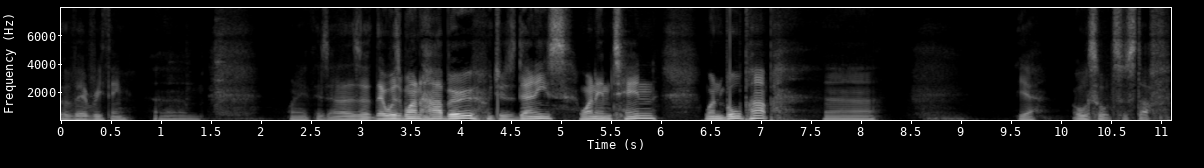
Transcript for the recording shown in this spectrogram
of everything. Um, uh, there was one Habu, which is Danny's, one M10, one Bullpup. Uh, yeah, all sorts of stuff.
